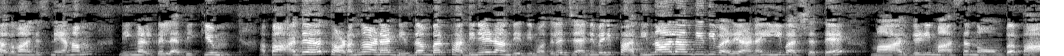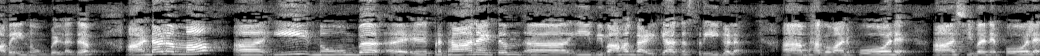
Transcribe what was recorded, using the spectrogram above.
ഭഗവാന്റെ സ്നേഹം നിങ്ങൾക്ക് ലഭിക്കും. അപ്പൊ അത് തുടങ്ങാണ് ഡിസംബർ പതിനേഴാം തീയതി മുതൽ ജനുവരി പതിനാലാം തീയതി വരെയാണ് ഈ വർഷത്തെ മാർഗഴി മാസ നോമ്പ് പാവൈ നോമ്പുള്ളത്. ആണ്ടാളമ്മ ഈ നോമ്പ് പ്രധാനമായിട്ടും ഈ വിവാഹം കഴിക്കാത്ത സ്ത്രീകൾ ഭഗവാനെ പോലെ ആ ശിവനെ പോലെ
